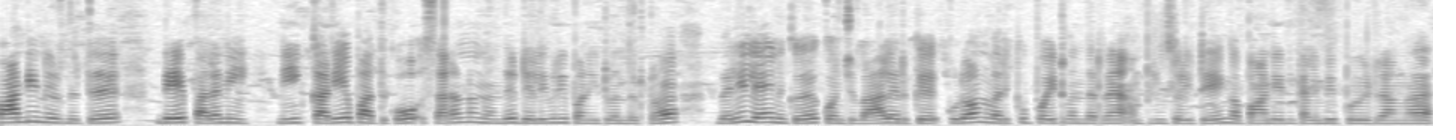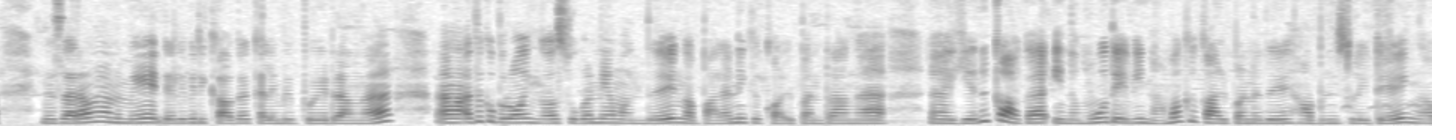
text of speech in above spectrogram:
பாண்டியன் இருந்துட்டு டே பழனி நீ கடையை பார்த்துக்கோ. சரவணன் வந்து டெலிவரி பண்ணிட்டு வந்துட்டோம். வெளியில் எனக்கு கொஞ்சம் வேலை இருக்குது குடவுன் வரைக்கும் போயிட்டு வந்துடுறேன் அப்படின்னு சொல்லிட்டு இங்கே பாண்டியன் கிளம்பி போயிடுறாங்க. இங்கே சரவணனுமே டெலிவரிக்காக கிளம்பி போயிடுறாங்க. அதுக்கப்புறம் இங்கே சுகன்யா வந்து இங்கே பழனிக்கு கால் பண்ணுறாங்க எதுக்காக இந்த மூதேவி நமக்கு கால் பண்ணுது? அப்படின்னு சொல்லிட்டு இங்கே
